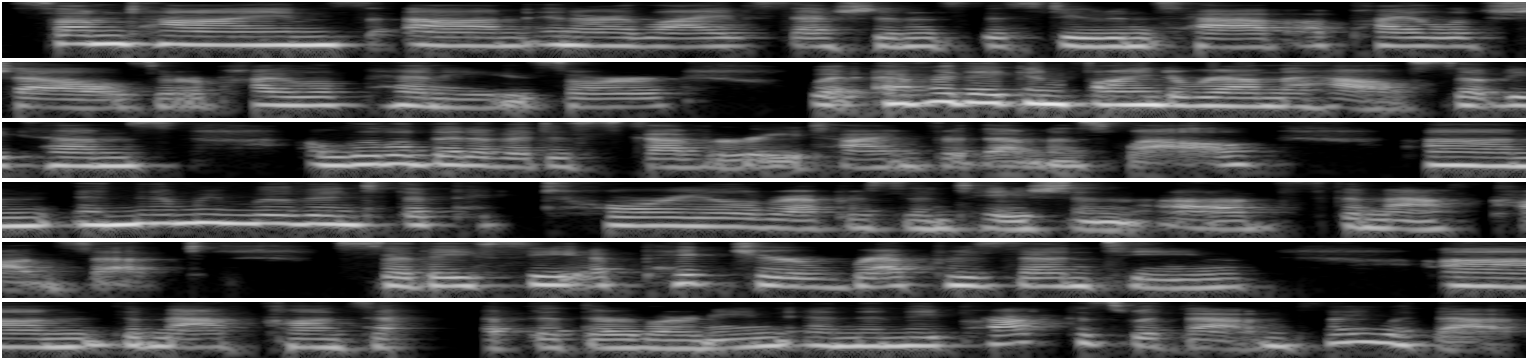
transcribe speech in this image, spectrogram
Sometimes um, in our live sessions, the students have a pile of shells or a pile of pennies or whatever they can find around the house. So it becomes a little bit of a discovery time for them as well. Um, and then we move into the pictorial representation of the math concept. So they see a picture representing um, the math concept that they're learning, and then they practice with that and play with that.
